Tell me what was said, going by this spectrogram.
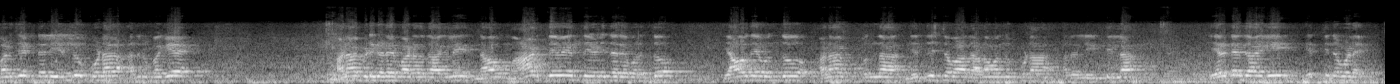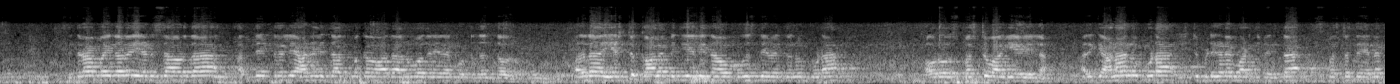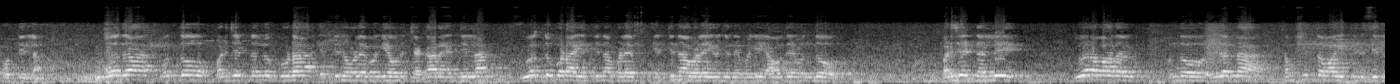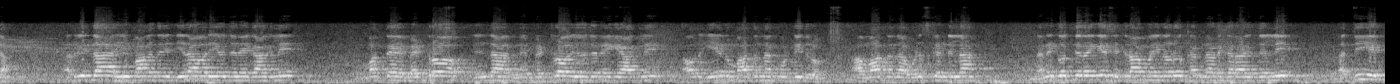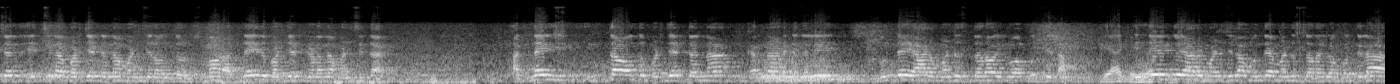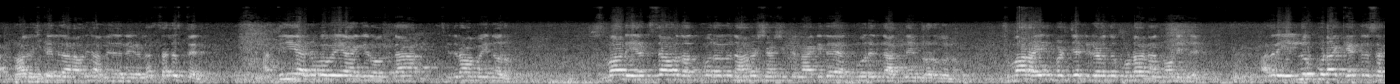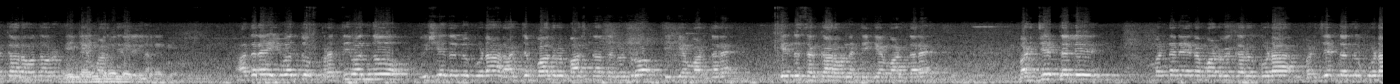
ಬಡ್ಜೆಟ್ನಲ್ಲಿ ಎಲ್ಲೂ ಕೂಡ ಅದ್ರ ಬಗ್ಗೆ ಹಣ ಬಿಡುಗಡೆ ಮಾಡೋದಾಗಲಿ ನಾವು ಮಾಡ್ತೇವೆ ಅಂತ ಹೇಳಿದ್ದಾರೆ ಹೊರತು ಯಾವುದೇ ಒಂದು ಹಣ, ಒಂದು ನಿರ್ದಿಷ್ಟವಾದ ಹಣವನ್ನು ಕೂಡ ಅದರಲ್ಲಿ ಇಟ್ಟಿಲ್ಲ. ಎರಡನೇದಾಗಿ ಎತ್ತಿನ ಹೊಳೆ ಸಿದ್ದರಾಮಯ್ಯನವರೇ ಎರಡು ಸಾವಿರದ ಹದಿನೆಂಟರಲ್ಲಿ ಆಡಳಿತಾತ್ಮಕವಾದ ಅನುಮೋದನೆಯನ್ನು ಕೊಟ್ಟದಂಥವ್ರು ಅದನ್ನು ಎಷ್ಟು ಕಾಲಮಿತಿಯಲ್ಲಿ ನಾವು ಮುಗಿಸ್ತೇವೆ ಅಂತಲೂ ಕೂಡ ಅವರು ಸ್ಪಷ್ಟವಾಗಿ ಹೇಳಿಲ್ಲ. ಅದಕ್ಕೆ ಹಣನೂ ಕೂಡ ಇಷ್ಟು ಬಿಡುಗಡೆ ಮಾಡ್ತೀವಿ ಅಂತ ಸ್ಪಷ್ಟತೆಯನ್ನು ಕೊಟ್ಟಿಲ್ಲ. ಹೋದ ಒಂದು ಬಡ್ಜೆಟ್ನಲ್ಲೂ ಕೂಡ ಎತ್ತಿನ ಹೊಳೆ ಬಗ್ಗೆ ಅವರು ಚಕಾರ ಎತ್ತಿಲ್ಲ. ಇವತ್ತು ಕೂಡ ಎತ್ತಿನ ಬಳೆ ಎತ್ತಿನ ಹೊಳೆ ಯೋಜನೆ ಬಗ್ಗೆ ಯಾವುದೇ ಒಂದು ಬಡ್ಜೆಟ್ನಲ್ಲಿ ವಿವರವಾದ ಒಂದು ಇದನ್ನ ಸಂಕ್ಷಿಪ್ತವಾಗಿ ತಿಳಿಸಿಲ್ಲ. ಅದರಿಂದ ಈ ಭಾಗದಲ್ಲಿ ನೀರಾವರಿ ಯೋಜನೆಗಾಗಲಿ, ಮತ್ತೆ ಮೆಟ್ರೋ ಇಂದ ಮೆಟ್ರೋ ಯೋಜನೆಗೆ ಆಗಲಿ ಅವ್ರಿಗೆ ಏನು ಮಾತನ್ನ ಕೊಟ್ಟಿದ್ರು, ಆ ಮಾತನ್ನ ಉಳಿಸ್ಕೊಂಡಿಲ್ಲ. ನನಗೆ ಗೊತ್ತಿರೋಂಗೆ ಸಿದ್ದರಾಮಯ್ಯನವರು ಕರ್ನಾಟಕ ರಾಜ್ಯದಲ್ಲಿ ಅತಿ ಹೆಚ್ಚ ಹೆಚ್ಚಿನ ಬಡ್ಜೆಟ್ ಅನ್ನ ಮಂಡಿಸಿರುವಂಥವ್ರು. ಸುಮಾರು ಹದಿನೈದು ಬಡ್ಜೆಟ್ಗಳನ್ನ ಮಂಡಿಸಿದ್ದಾರೆ. ಹದಿನೈದು ಇಂಥ ಒಂದು ಬಡ್ಜೆಟ್ ಅನ್ನ ಕರ್ನಾಟಕದಲ್ಲಿ ಮುಂದೆ ಯಾರು ಮಂಡಿಸ್ತಾರೋ ಇಲ್ವೋ ಗೊತ್ತಿಲ್ಲ. ಹಿಂದೆ ಎಂದು ಯಾರು ಮಂಡಿಸಿಲ್ಲ ಮುಂದೆ ಮಂಡಿಸ್ತಾರೋ ಇಲ್ವೋ ಗೊತ್ತಿಲ್ಲ. ಆ ವಿಷಯದಲ್ಲಿ ನಾನು ಅವರಿಗೆ ಅಭಿನಂದನೆಗಳನ್ನ ಸಲ್ಲಿಸ್ತೇನೆ. ಅತಿ ಅನುಭವಿಯಾಗಿರುವಂಥ ಸಿದ್ದರಾಮಯ್ಯನವರು ಸುಮಾರು ಎರಡ್ ಸಾವಿರದ ಹದಿಮೂರಲ್ಲೂ ನಾನು ಶಾಸಕನಾಗಿದೆ ಹದಿಮೂರಿಂದ ಹದಿನೆಂಟರವರೆಗೂ. ಸುಮಾರು ಐದು ಬಡ್ಜೆಟ್ಗಳನ್ನು ಕೂಡ ನಾನು ನೋಡಿದ್ದೆ. ಆದರೆ ಎಲ್ಲೂ ಕೂಡ ಕೇಂದ್ರ ಸರ್ಕಾರವನ್ನು ಅವರು ಟೀಕೆ ಮಾಡ್ತಿರ್ಲಿಲ್ಲ. ಆದರೆ ಇವತ್ತು ಪ್ರತಿಯೊಂದು ವಿಷಯದಲ್ಲೂ ಕೂಡ ರಾಜ್ಯಪಾಲರು ಭಾಷಣ ತಗೊಂಡ್ರು ಟೀಕೆ ಮಾಡ್ತಾರೆ ಕೇಂದ್ರ ಸರ್ಕಾರವನ್ನು ಟೀಕೆ ಮಾಡ್ತಾರೆ. ಬಡ್ಜೆಟ್ ಅಲ್ಲಿ ಮಂಡನೆಯನ್ನು ಮಾಡಬೇಕಾದ್ರೂ ಕೂಡ ಬಡ್ಜೆಟ್ ಅನ್ನು ಕೂಡ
